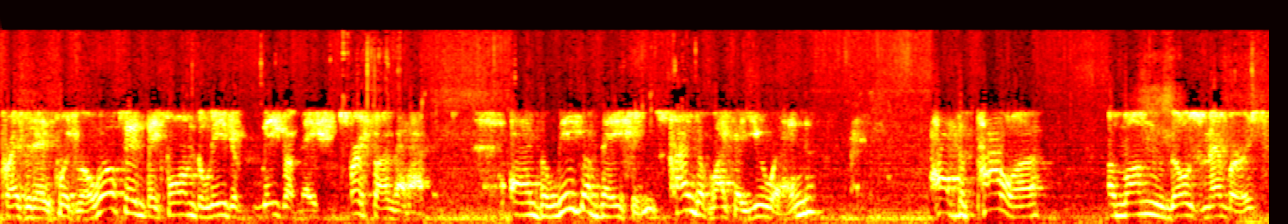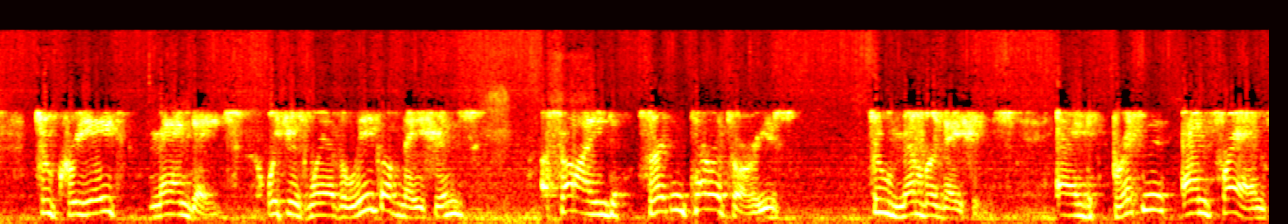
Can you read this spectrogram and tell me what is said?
President Woodrow Wilson. They formed the League of, League of Nations. First time that happened. And the League of Nations, kind of like a UN, had the power among those members to create mandates, which is where the League of Nations assigned certain territories to member nations and Britain and France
